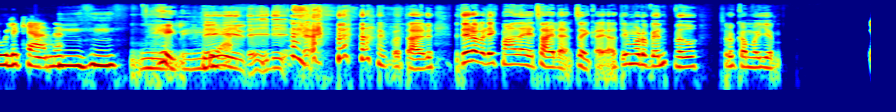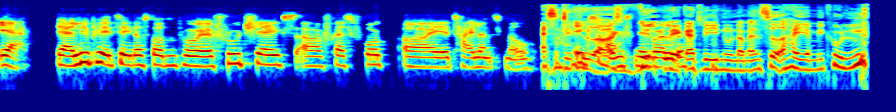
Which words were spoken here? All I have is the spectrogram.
julekerne. Mm-hmm. Helt enig. Er Ja. helt enig. Ej, hvor dejligt. Men det er der vel ikke meget af i Thailand, tænker jeg. Det må du vente med, til du kommer hjem. Ja, ja lige pt. der står den på uh, fruit shakes og frisk frugt og uh, thailandsk mad. Altså, det Ikke så lyder mange også vildt lækkert lige nu, når man sidder herhjemme i kulden.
